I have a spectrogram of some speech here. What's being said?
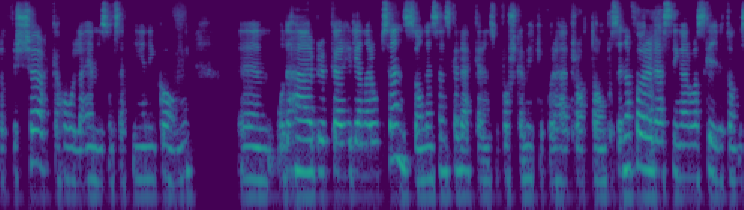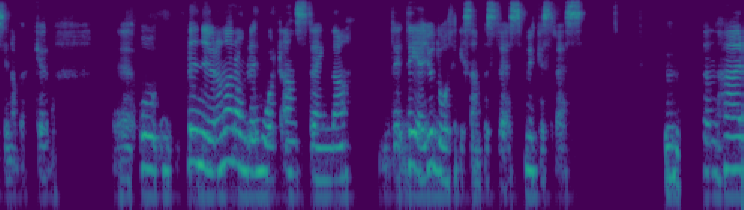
för att försöka hålla ämnesomsättningen igång. Ehm, och det här brukar Helena Roth Svensson, den svenska läkaren som forskar mycket på det här, prata om på sina föreläsningar och har skrivit om i sina böcker. Ehm, och binjurarna de blir hårt ansträngda det, det, är ju då till exempel stress, mycket stress. Mm. Den här,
